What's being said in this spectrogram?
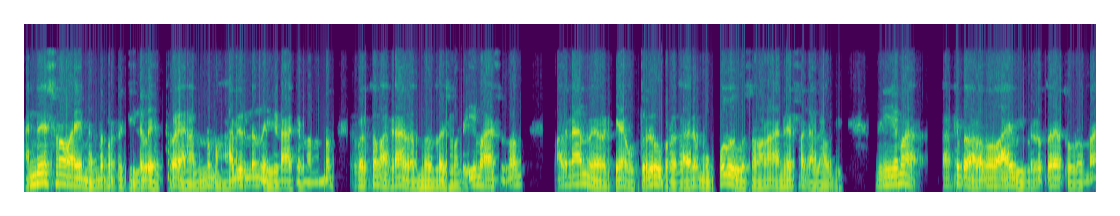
അന്വേഷണവുമായി ബന്ധപ്പെട്ട ചിലവ് എത്രയാണെന്നും ആരിൽ നിന്ന് ഈടാക്കണമെന്നും വ്യക്തമാക്കാൻ നിർദ്ദേശമുണ്ട്. ഈ മാസം പതിനാറിന് ഇറക്കിയ ഉത്തരവ് പ്രകാരം മുപ്പത് ദിവസമാണ് അന്വേഷണ കാലാവധി. നിയമ തട്ടിപ്പ് നടന്നതായ വിവരത്തെ തുടർന്ന്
